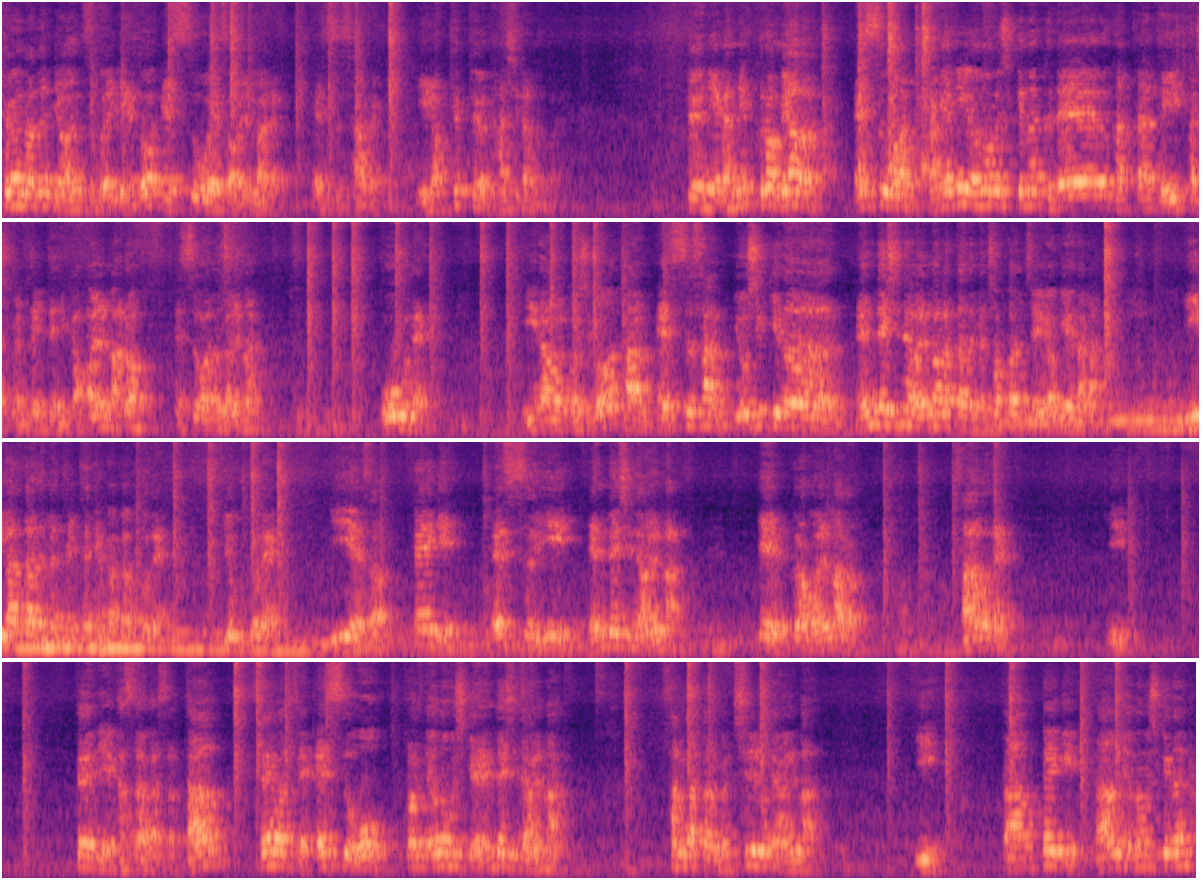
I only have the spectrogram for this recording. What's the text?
표현하는 연습을 얘도 S5에서 얼마를? S4를 이렇게 표현하시라는 거예요. 표현 이해갔니? 그러면 S1 당연히 연호를 시키는 그대로 갖다 대입하시면 될 테니까 얼마로? S1은 얼마? 5분의 2 나올 것이고 다음 S3 요 식기는 N 대신에 얼마 갖다 넣으면 첫 번째 여기에다가 2 갖다 넣으면 될 테니까 몇 분의? 6분의 2에서 빼기 S2 N 대신에 얼마? 1 그럼 얼마로? 4분의 2 표현 이해 갔어 안 갔어? 다음 세 번째 S5 그럼 요놈을 시켜 N 대신에 얼마? 3 갖다 놓으면 7분의 얼마? 2 다음 빼기 다음 요놈을 시키는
